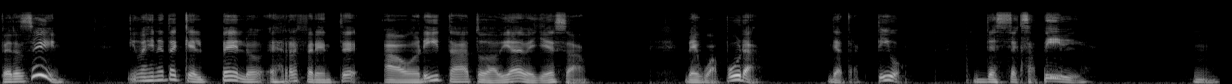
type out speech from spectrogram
Pero sí, imagínate que el pelo es referente ahorita todavía de belleza, de guapura, de atractivo, de sexapil. Hmm.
